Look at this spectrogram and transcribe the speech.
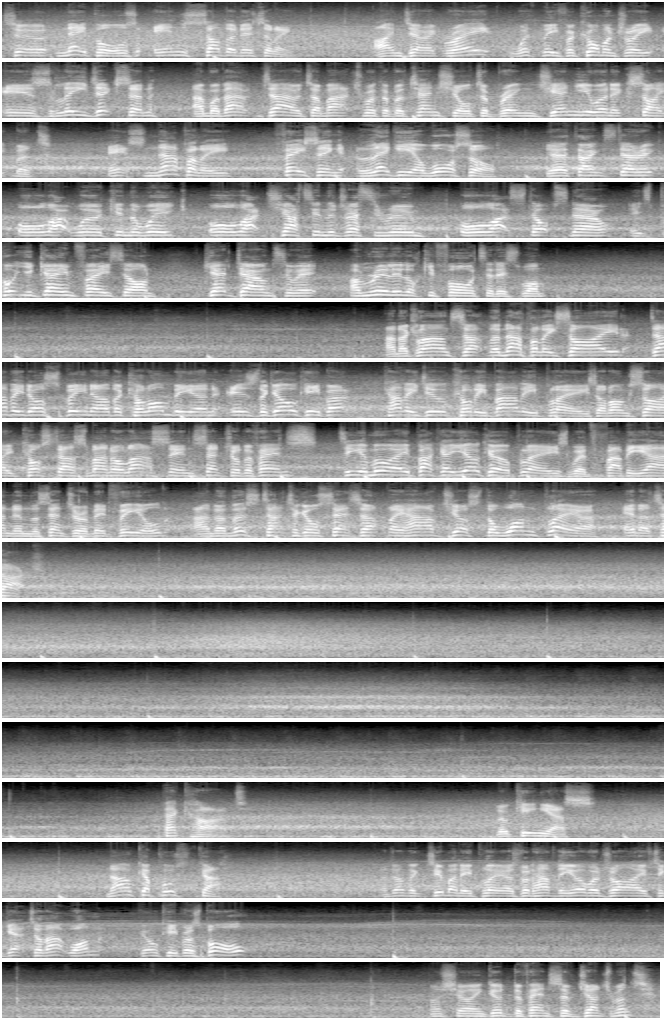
to Naples in southern Italy. I'm Derek Ray. With me for commentary is Lee Dixon. And without doubt, a match with the potential to bring genuine excitement. It's Napoli facing Legia Warsaw. Yeah, thanks, Derek. All that work in the week, all that chat in the dressing room, all that stops now. It's put your game face on, get down to it. I'm really looking forward to this one. And a glance at the Napoli side. David Ospina, the Colombian, is the goalkeeper. Kalidou Koulibaly plays alongside Costas Manolas in central defence. Tiémoué Bakayoko plays with Fabian in the centre of midfield. And in this tactical setup, they have just the one player in attack. Pekhart. Luquinhas. Now Kapustka. I don't think too many players would have the overdrive to get to that one. Goalkeeper's ball. Well, showing good defensive judgment.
